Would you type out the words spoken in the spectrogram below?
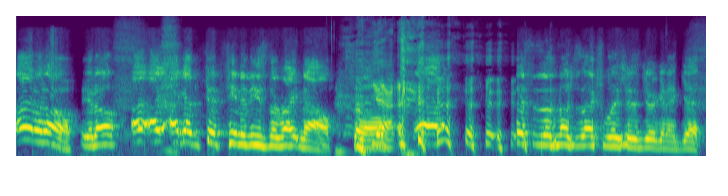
I don't know. You know, I, I, I, got 15 of these right now. So yeah. eh, this is as much as explanation as you're going to get.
